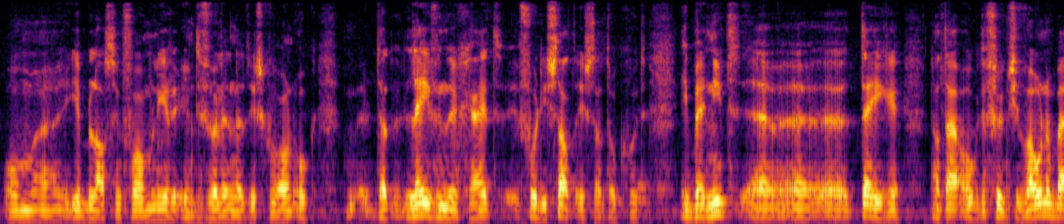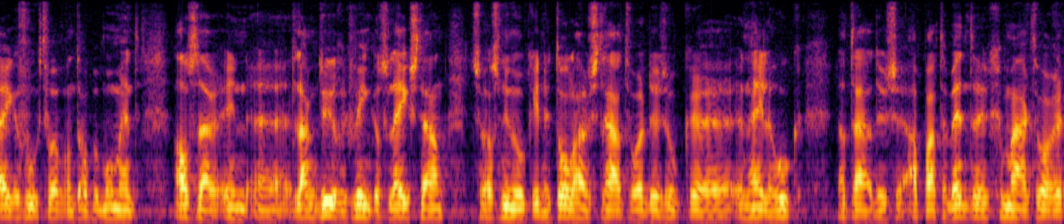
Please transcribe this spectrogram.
om uh, je belastingformulieren in te vullen. En dat is gewoon ook, dat levendigheid voor die stad is dat ook goed. Ik ben niet tegen dat daar ook de functie wonen bijgevoegd wordt. Want op het moment als daar in uh, langdurig winkels leeg staan, zoals nu ook in de Tolhuisstraat wordt dus ook een hele hoek, dat daar dus appartementen gemaakt worden,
